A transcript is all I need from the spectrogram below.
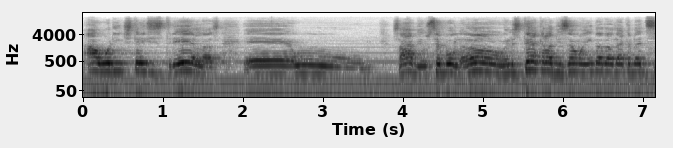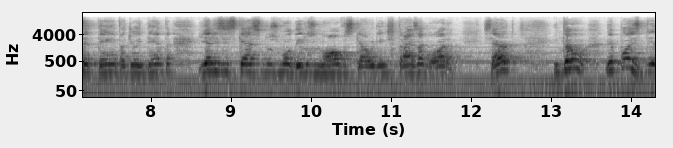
ah, o Oriente três estrelas, é, o sabe? O cebolão, eles têm aquela visão ainda da década de 70, de 80 e eles esquecem dos modelos novos que a Oriente traz agora, certo? Então, depois, de,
